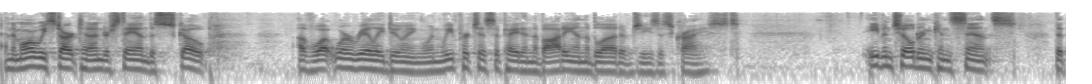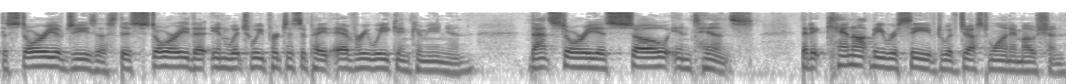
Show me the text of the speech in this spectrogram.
And the more we start to understand the scope of what we're really doing when we participate in the body and the blood of Jesus Christ. Even children can sense that the story of Jesus, this story that in which we participate every week in communion, that story is so intense that it cannot be received with just one emotion.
